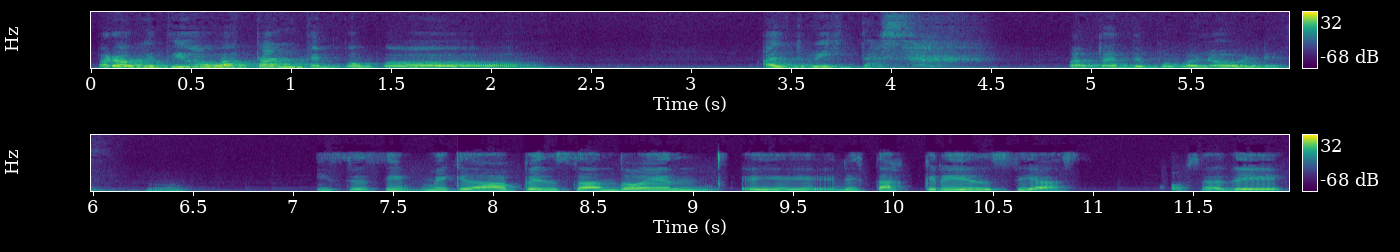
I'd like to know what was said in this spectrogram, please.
para objetivos bastante poco altruistas, bastante poco nobles, ¿no? Y Ceci, me quedaba pensando en, eh, en estas creencias, o sea, de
